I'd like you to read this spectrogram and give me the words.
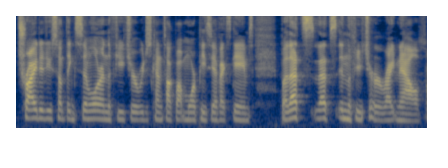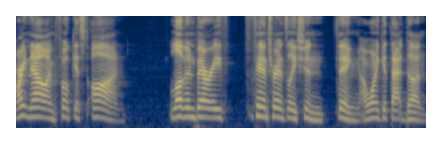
try to do something similar in the future. We just kind of talk about more PCFX games, but that's that's in the future right now. Right now, I'm focused on Love and Berry fan translation thing. I want to get that done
